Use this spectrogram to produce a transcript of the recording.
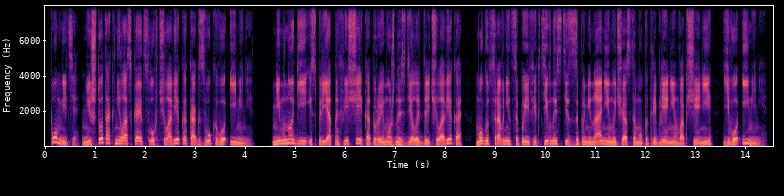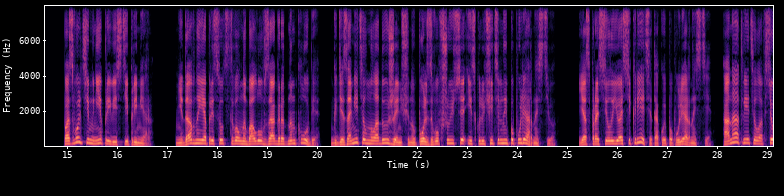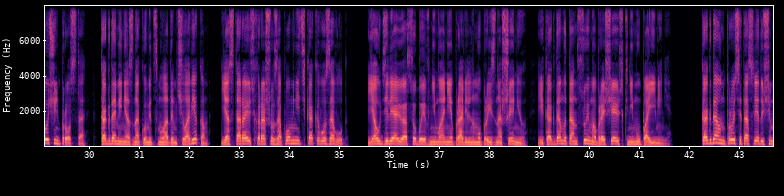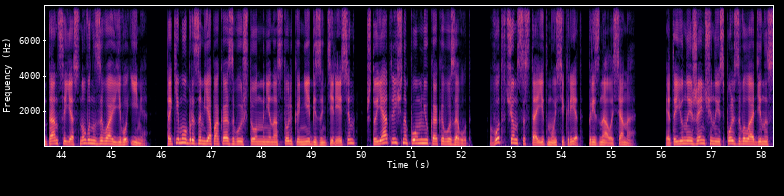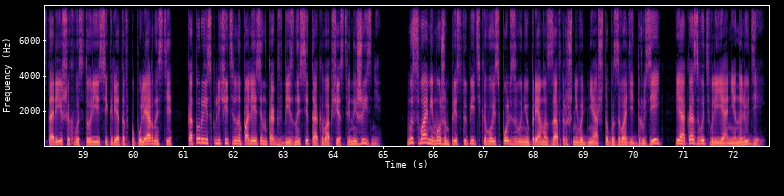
Помните, ничто так не ласкает слух человека, как звук его имени. Немногие из приятных вещей, которые можно сделать для человека, могут сравниться по эффективности с запоминанием и частым употреблением в общении его имени. Позвольте мне привести пример. Недавно я присутствовал на балу в загородном клубе, где заметил молодую женщину, пользовавшуюся исключительной популярностью. Я спросил ее о секрете такой популярности. Она ответила, все очень просто. Когда меня знакомят с молодым человеком, я стараюсь хорошо запомнить, как его зовут, я уделяю особое внимание правильному произношению, и когда мы танцуем, обращаюсь к нему по имени. Когда он просит о следующем танце, я снова называю его имя. Таким образом, я показываю, что он мне настолько не безинтересен, что я отлично помню, как его зовут. Вот в чем состоит мой секрет, призналась она. Эта юная женщина использовала один из старейших в истории секретов популярности, который исключительно полезен как в бизнесе, так и в общественной жизни. Мы с вами можем приступить к его использованию прямо с завтрашнего дня, чтобы заводить друзей и оказывать влияние на людей.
